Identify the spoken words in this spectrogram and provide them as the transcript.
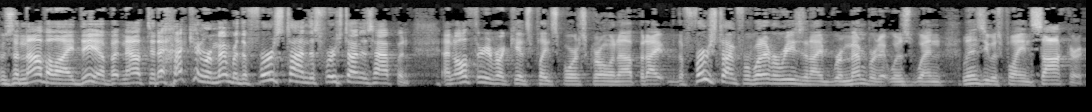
It was a novel idea, but now today, I can remember the first time, this first time this happened. And all three of our kids played sports growing up, but I, the first time, for whatever reason, I remembered it was when Lindsay was playing soccer.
